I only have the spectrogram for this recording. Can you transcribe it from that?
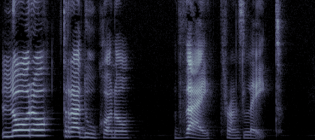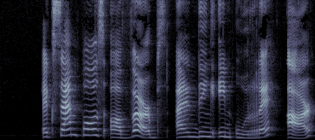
Loro traducono, they translate. Examples of verbs ending in urre are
